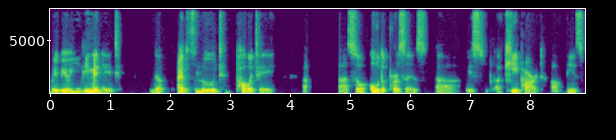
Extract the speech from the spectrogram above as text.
we will eliminate the absolute poverty. Uh, so older persons uh, is a key part of this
